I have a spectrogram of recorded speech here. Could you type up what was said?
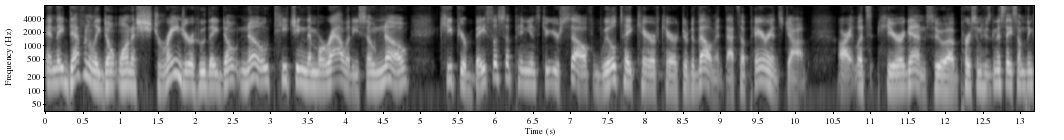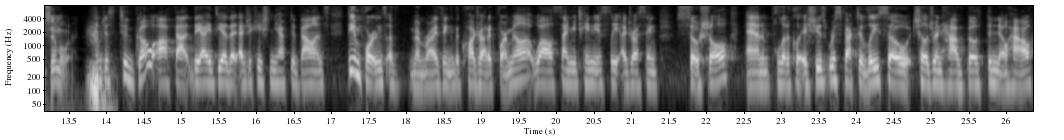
And they definitely don't want a stranger who they don't know teaching them morality. So, no, keep your baseless opinions to yourself. We'll take care of character development. That's a parent's job. All right, let's hear again to a person who's going to say something similar. And just to go off that, the idea that education, you have to balance the importance of memorizing the quadratic formula while simultaneously addressing social and political issues, respectively. So children have both the know how,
